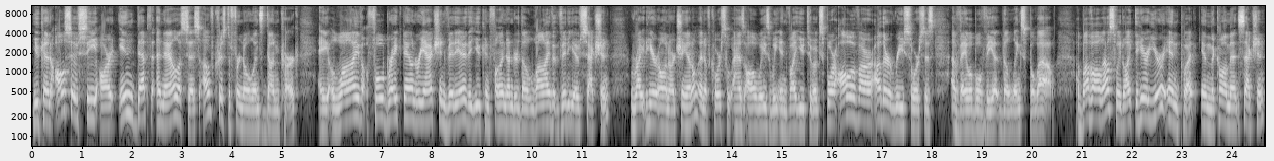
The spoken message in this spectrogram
You can also see our in-depth analysis of Christopher Nolan's Dunkirk, a live full breakdown reaction video that you can find under the live video section right here on our channel. And of course, as always, we invite you to explore all of our other resources available via the links below. Above all else, we'd like to hear your input in the comment section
